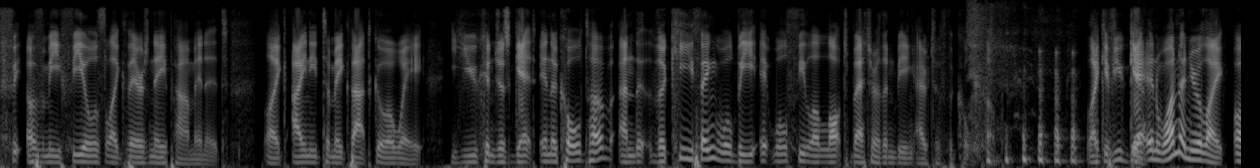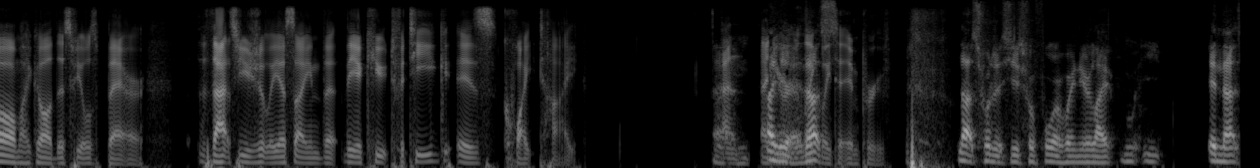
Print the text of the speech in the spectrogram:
fe- of me feels like there's napalm in it. Like I need to make that go away. You can just get in a cold tub, and the, the key thing will be it will feel a lot better than being out of the cold tub. Like if you get in one and you're like, oh my god, this feels better, that's usually a sign that the acute fatigue is quite high, and, Um, and I you're likely to improve. that's what it's useful for when you're like in that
